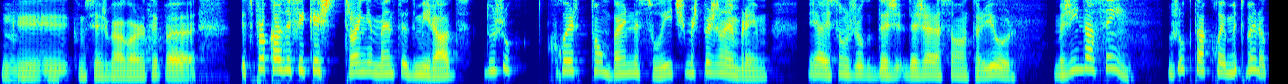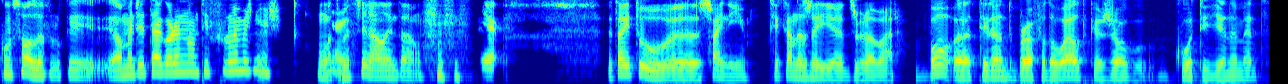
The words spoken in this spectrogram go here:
hum. que comecei a jogar agora. Tipo, uh, por acaso eu fiquei estranhamente admirado do jogo correr tão bem na Switch, mas depois lembrei-me, yeah, isso é um jogo da, da geração anterior, mas ainda assim, o jogo está a correr muito bem na consola, porque ao menos até agora não tive problemas nenhums. Um ótimo sinal então. yeah. Então e tu, uh, Shiny, o que é que andas aí a desbravar? Bom, uh, tirando Breath of the Wild, que eu jogo cotidianamente,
